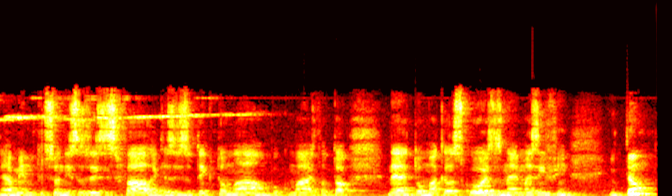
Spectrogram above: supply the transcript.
Né? A minha nutricionista às vezes fala que às vezes eu tenho que tomar um pouco mais, tal, tal, né? tomar aquelas coisas, né? mas enfim. Então,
